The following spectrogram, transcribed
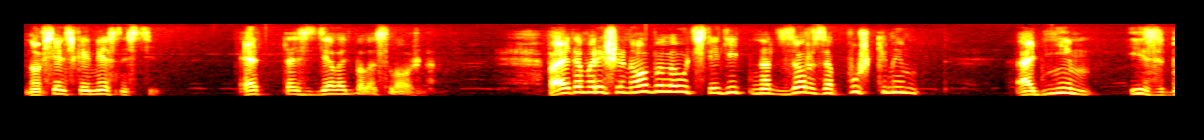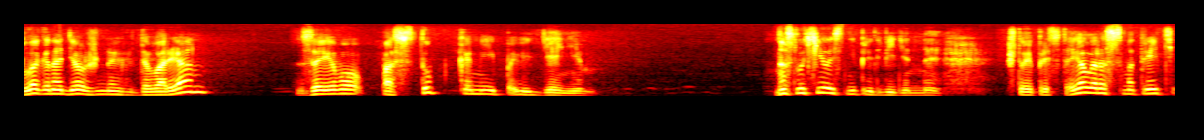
Но в сельской местности это сделать было сложно. Поэтому решено было учредить надзор за Пушкиным одним из благонадежных дворян за его поступками и поведением. Но случилось непредвиденное – что и предстояло рассмотреть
